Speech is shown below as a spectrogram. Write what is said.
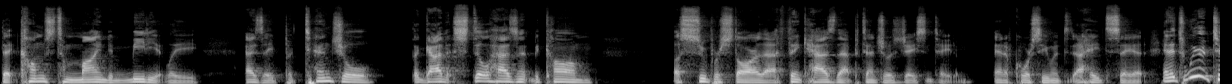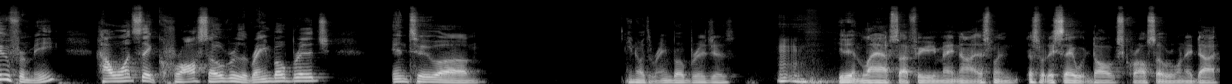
that comes to mind immediately as a potential, the guy that still hasn't become a superstar that I think has that potential is Jayson Tatum. And of course, he went to, I hate to say it. And it's weird too for me how once they cross over the Rainbow Bridge into, um, you know what the Rainbow Bridge is? Mm-mm. He didn't laugh, so I figured you may not. That's when, that's what they say when dogs cross over when they die.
